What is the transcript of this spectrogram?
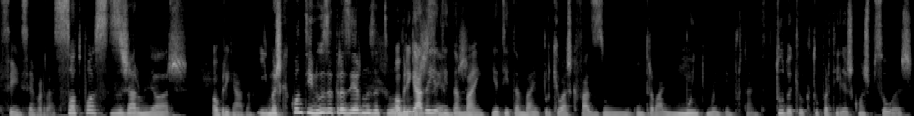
Sim, isso é verdade. Só te posso desejar o melhor, Obrigada. e, mas que continues a trazer-nos a tua Obrigada e a ti também, e a ti também, porque eu acho que fazes um, um trabalho muito, muito importante. Tudo aquilo que tu partilhas com as pessoas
